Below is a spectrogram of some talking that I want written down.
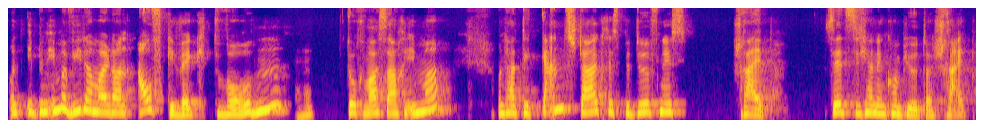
und ich bin immer wieder mal dann aufgeweckt worden mhm durch was auch immer und hatte ganz stark das Bedürfnis, schreib, setz dich an den Computer, schreib.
